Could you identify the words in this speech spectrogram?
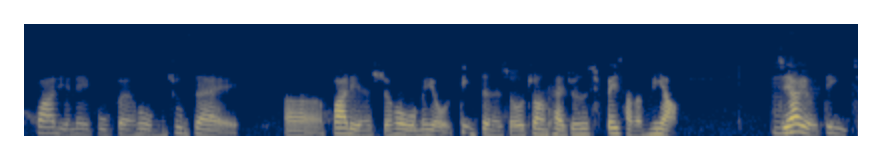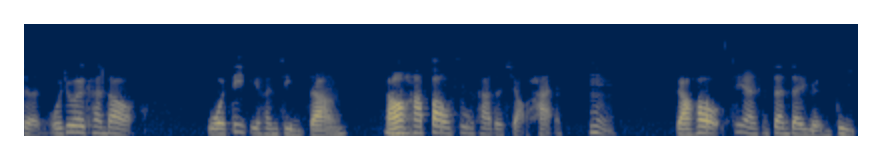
花莲那部分或我们住在呃花莲的时候，我们有地震的时候状态就是非常的妙，只要有地震，我就会看到。我弟弟很紧张，然后他抱住他的小孩，嗯，然后竟然是站在原地，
